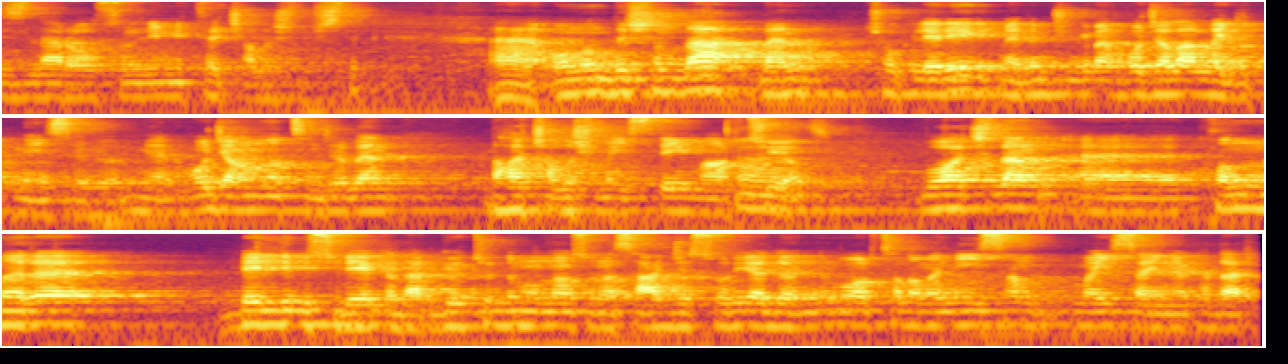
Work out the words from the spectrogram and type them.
diziler olsun, limite çalışmıştık. Ee, onun dışında ben çok ileriye gitmedim çünkü ben hocalarla gitmeyi seviyorum. Yani hoca anlatınca ben daha çalışma isteğim artıyor. Evet. Bu açıdan e, konuları belli bir süreye kadar götürdüm. Ondan sonra sadece soruya döndüm. Ortalama Nisan, Mayıs ayına kadar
